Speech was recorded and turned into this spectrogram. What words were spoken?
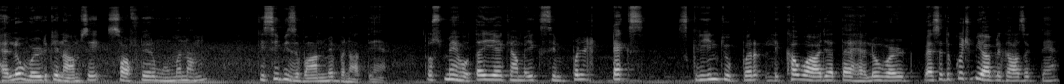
हेलो वर्ल्ड के नाम से सॉफ्टवेयर अमूमन हम किसी भी ज़बान में बनाते हैं। तो उसमें होता ही है कि हम एक सिंपल टेक्स स्क्रीन के ऊपर लिखा हुआ आ जाता है हेलो वर्ल्ड वैसे तो कुछ भी आप लिखा सकते हैं।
